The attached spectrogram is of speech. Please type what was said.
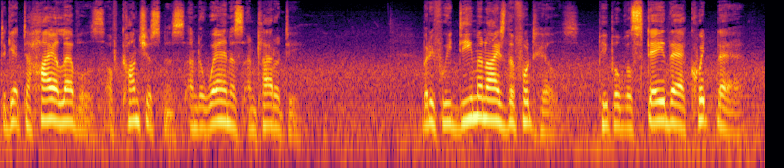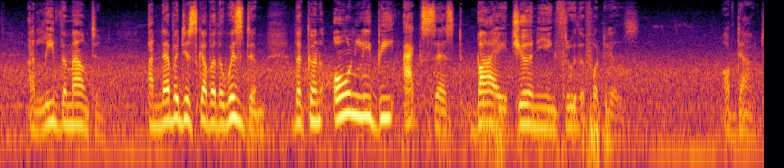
to get to higher levels of consciousness and awareness and clarity. But if we demonize the foothills, people will stay there, quit there, and leave the mountain and never discover the wisdom that can only be accessed by journeying through the foothills of doubt.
